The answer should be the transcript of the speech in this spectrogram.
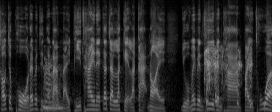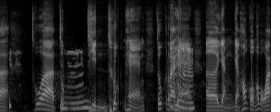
เขาจะโผล่ได้ไปถึงอืมขนาดไหน ผีไทยเนี่ยก็จะละเกะละกะหน่อย อยู่ไม่เป็นที่เป็นทางไปทั่วทั่วทุกอืมถิ่นทุกแหง ทุกระแหงอืมเอออย่างอย่างฮ่องกงเขาบอกว่า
